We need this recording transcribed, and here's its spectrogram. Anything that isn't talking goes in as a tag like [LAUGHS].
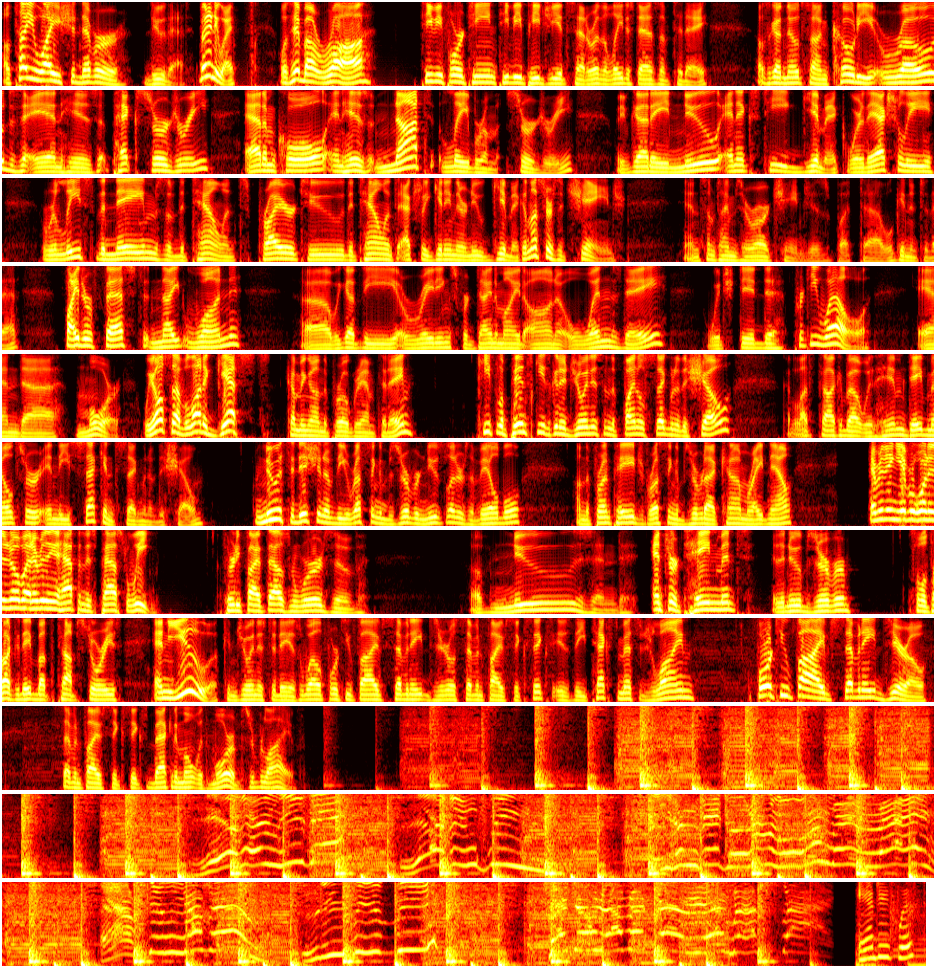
I'll tell you why you should never do that. But anyway, we'll say about Raw, TV 14, TV PG, etc. The latest as of today. I also got notes on Cody Rhodes and his pec surgery, Adam Cole and his not labrum surgery. We've got a new NXT gimmick where they actually released the names of the talent prior to the talent actually getting their new gimmick, unless there's a change. And sometimes there are changes, but uh, we'll get into that. Fyter Fest Night 1. Uh, we got the ratings for Dynamite on Wednesday, which did pretty well, and uh, more. We also have a lot of guests coming on the program today. Keith Lipinski is going to join us in the final segment of the show. Got a lot to talk about with him. Dave Meltzer in the second segment of the show. Newest edition of the Wrestling Observer newsletter is available on the front page of WrestlingObserver.com right now. Everything you ever wanted to know about everything that happened this past week. 35,000 words of, of news and entertainment in the New Observer. So we'll talk today about the top stories. And you can join us today as well. 425 780 7566 is the text message line. 425 780 7566. Back in a moment with more Observer Live.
